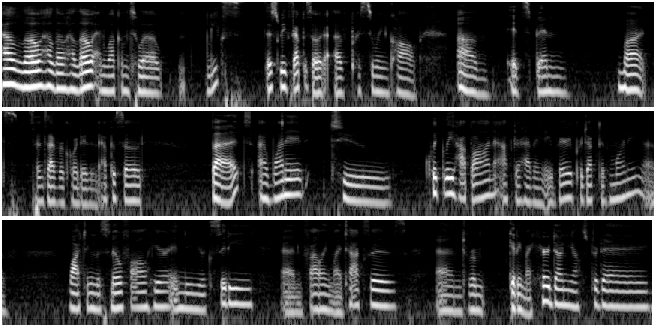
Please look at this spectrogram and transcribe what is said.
Hello, hello, hello, and welcome to a week's this week's episode of Pursuing Call. Um, it's been months since I've recorded an episode, but I wanted to quickly hop on after having a very productive morning of watching the snowfall here in New York City and filing my taxes and rem- getting my hair done yesterday.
